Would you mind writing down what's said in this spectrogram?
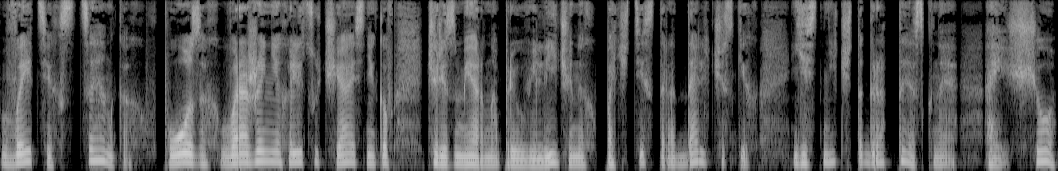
В этих сценках, позах, в выражениях лиц участников, чрезмерно преувеличенных, почти страдальческих, есть нечто гротескное, а еще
